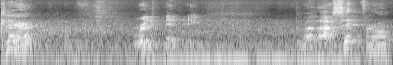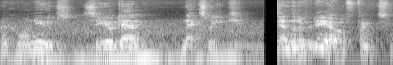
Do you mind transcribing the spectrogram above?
clear. Really nippy. But that's it for our Pokemon news. See you again next week. The end of the video. Thanks for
